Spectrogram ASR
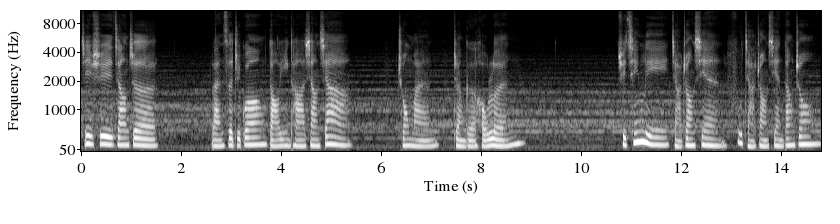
继续将这蓝色之光导引它向下，充满整个喉轮，去清理甲状腺、副甲状腺当中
